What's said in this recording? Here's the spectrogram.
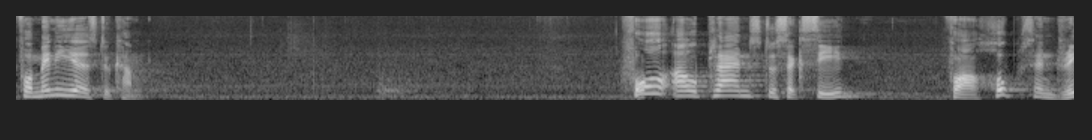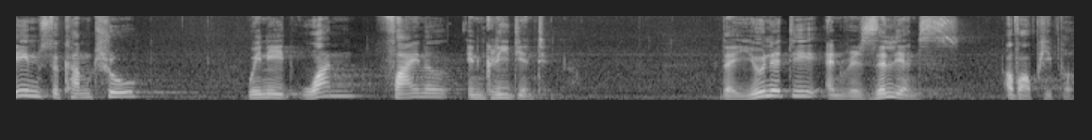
for many years to come. For our plans to succeed, for our hopes and dreams to come true, we need one final ingredient the unity and resilience of our people.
